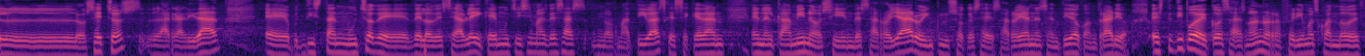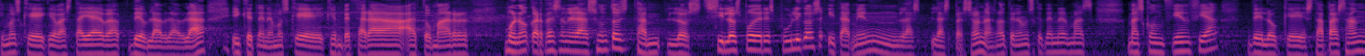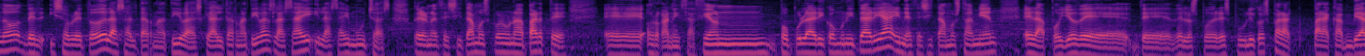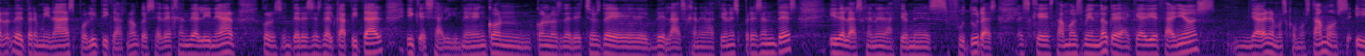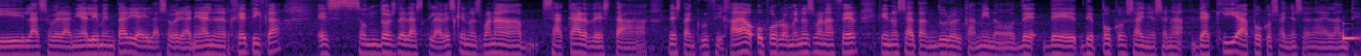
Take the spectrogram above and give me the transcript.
los hechos, la realidad, eh, distan mucho de, lo deseable y que hay muchísimas de esas normativas que se quedan en el camino sin desarrollar o incluso que se desarrollan en sentido contrario. Este tipo de cosas ¿no? nos referimos cuando decimos que, basta ya de bla bla bla y que tenemos que que, empezar a, tomar bueno, cartas en el asunto, los, sí los poderes públicos y también las, las personas. ¿no? Tenemos que tener más, más conciencia de lo que está pasando y sobre todo de las alternativas, que alternativas las hay y las hay muchas, pero necesitamos por una parte eh, organización popular y comunitaria y necesitamos también el apoyo de, de, los poderes públicos para, para cambiar determinadas políticas, ¿no? que se dejen de alinear con los intereses del capital y que se alineen con, con los derechos derechos de, las generaciones presentes y de las generaciones futuras. Es que estamos viendo que de aquí a 10 años ya veremos cómo estamos y la soberanía alimentaria y la soberanía energética son dos de las claves que nos van a sacar de esta, de esta encrucijada o por lo menos van a hacer que no sea tan duro el camino de, pocos años de aquí a pocos años en adelante.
